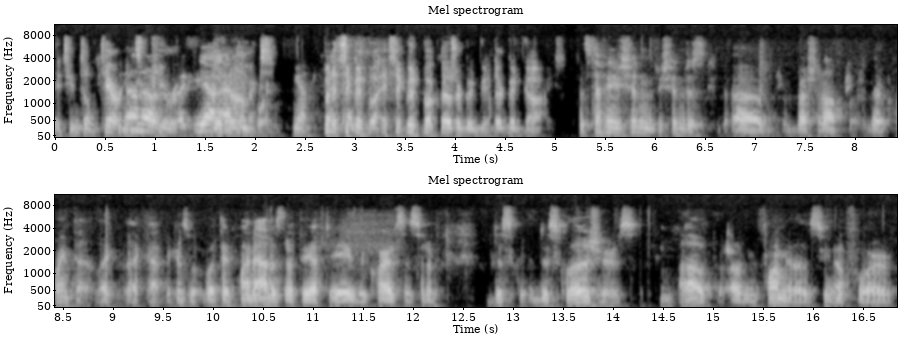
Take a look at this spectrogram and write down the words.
it's utilitarian, No, it's no, pure but yeah, economics, Yeah. but it's a good book. It's a good book. Those are good. They're good guys. But Stephanie, you shouldn't you shouldn't just uh, brush it off their point that like like that because what, what they point out is that the FDA requires this sort of disc- disclosures Mhm. of of the formulas, you know, for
